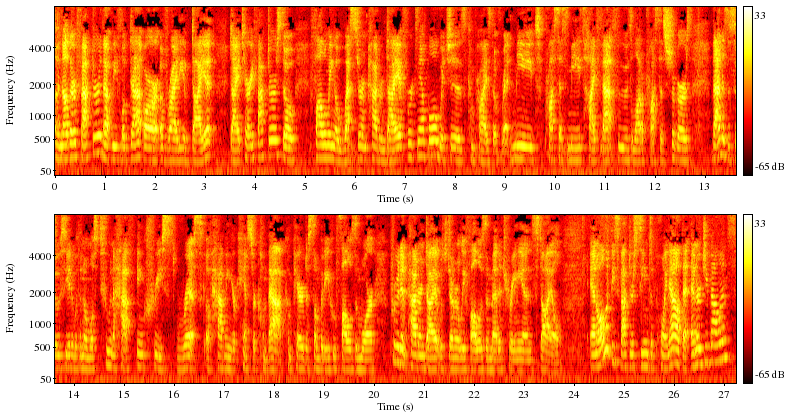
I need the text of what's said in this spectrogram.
Another factor that we've looked at are a variety of diet, dietary factors. So following a Western pattern diet, for example, which is comprised of red meat, processed meats, high fat foods, a lot of processed sugars, that is associated with an almost two and a half increased risk of having your cancer come back compared to somebody who follows a more prudent pattern diet, which generally follows a Mediterranean style. And all of these factors seem to point out that energy balance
